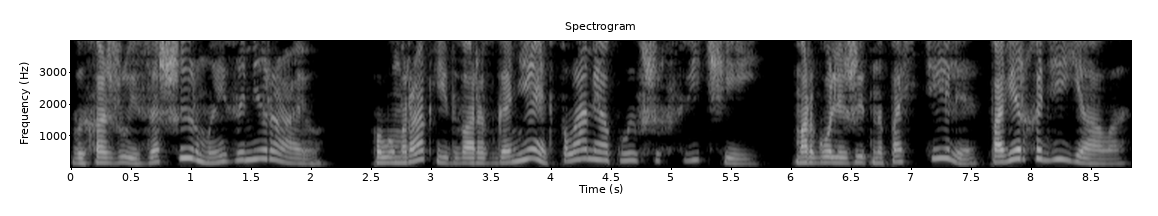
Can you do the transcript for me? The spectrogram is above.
Выхожу из-за ширмы и замираю. Полумрак едва разгоняет пламя оплывших свечей. Марго лежит на постели, поверх одеяла,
